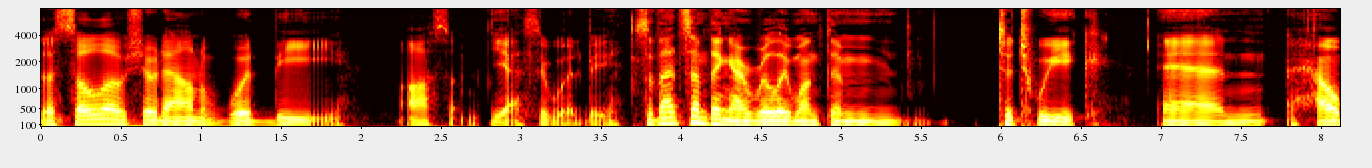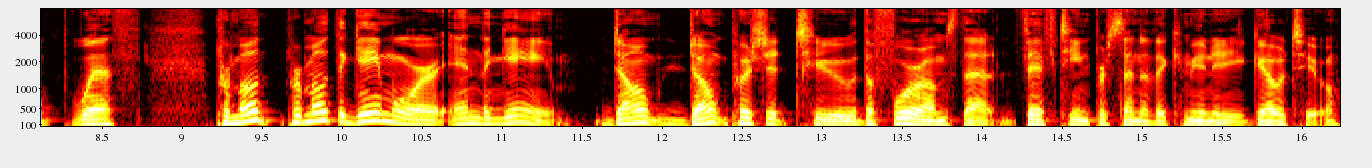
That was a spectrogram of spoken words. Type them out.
a solo showdown would be awesome. Yes, it would be. So that's something I really want them to tweak and help with. Promote promote the game more in the game. Don't don't push it to the forums that 15% of the community go to.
